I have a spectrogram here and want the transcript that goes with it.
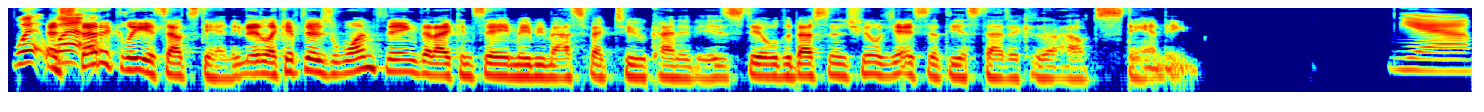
what, what Aesthetically, it's outstanding. Like, if there's one thing that I can say, maybe Mass Effect 2 kind of is still the best in the trilogy, it's that the aesthetics are outstanding. Yeah.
